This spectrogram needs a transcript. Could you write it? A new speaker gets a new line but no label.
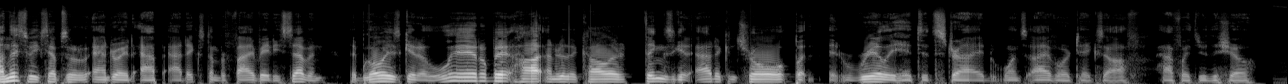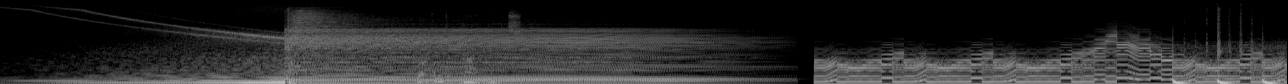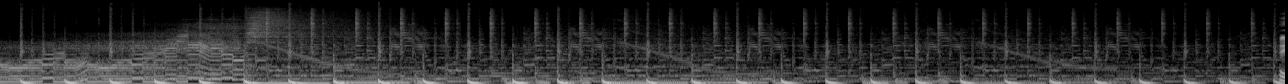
On this week's episode of Android App Addicts number 587, the blowies get a little bit hot under the collar, things get out of control, but it really hits its stride once Ivor takes off halfway through the show.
